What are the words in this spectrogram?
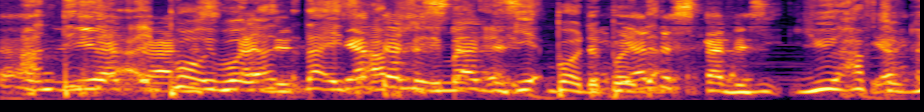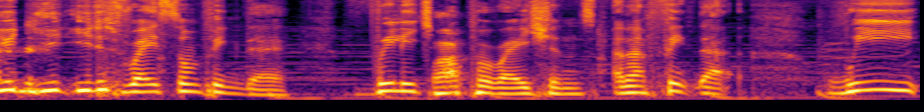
And this, uh, bro, bro, that, that is You have to absolutely mad. Yeah, bro, the- You bro, that- you have You to. have to You, you, you just raised something there. Village operations, and I think that we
